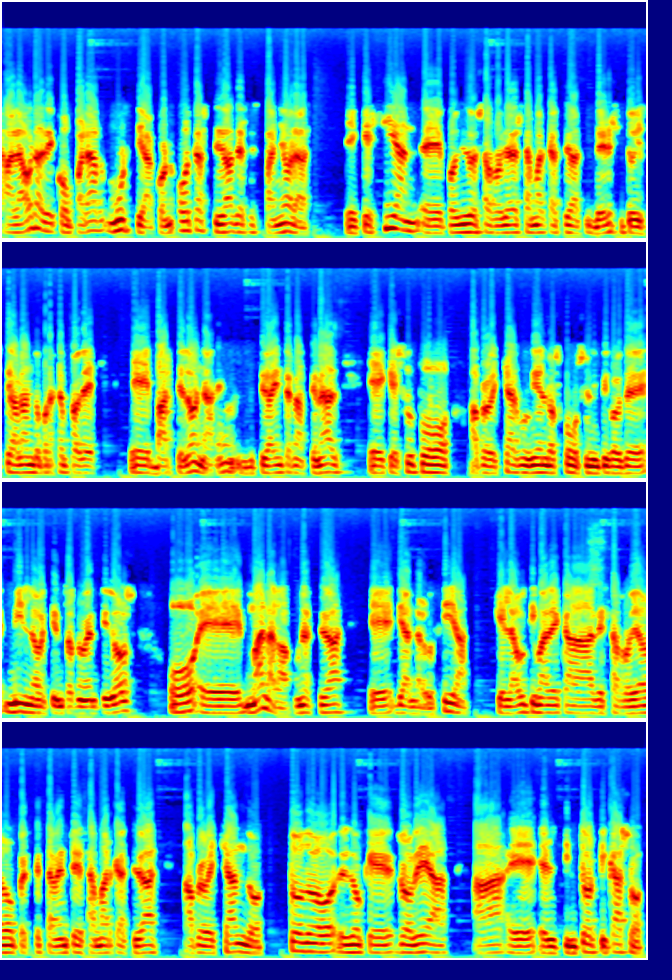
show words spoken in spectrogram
a la hora de comparar Murcia con otras ciudades españolas que sí han podido desarrollar esa marca de ciudad de éxito, y estoy hablando, por ejemplo, de Barcelona, una ciudad internacional que supo aprovechar muy bien los Juegos Olímpicos de 1992, o Málaga, una ciudad de Andalucía que en la última década ha desarrollado perfectamente esa marca ciudad, aprovechando todo lo que rodea a el pintor Picasso.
